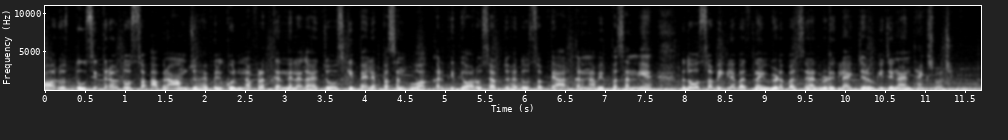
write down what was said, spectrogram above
और उस दूसरी तरफ़ दोस्तों अब राम जो है बिल्कुल नफरत करने लगा है, जो उसकी पहले पसंद हुआ करती थी, और उसे अब जो है दोस्तों प्यार करना भी पसंद नहीं है। तो दोस्तों अभी के लिए बचना ही, वीडियो पसंद है वीडियो को लाइक ज़रूर कीजिएगा एंड थैंक्स फॉर वॉचिंग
